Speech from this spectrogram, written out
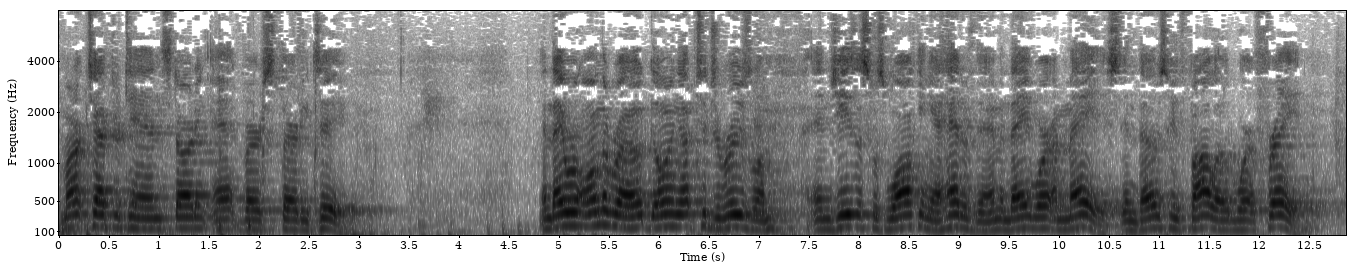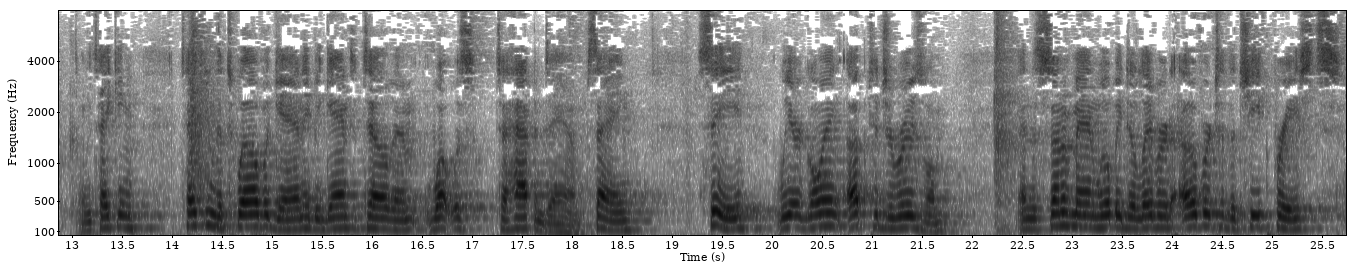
Mark chapter 10, starting at verse 32. And they were on the road going up to Jerusalem and Jesus was walking ahead of them and they were amazed and those who followed were afraid. And taking, taking the twelve again, he began to tell them what was to happen to him, saying, see, we are going up to Jerusalem and the son of man will be delivered over to the chief priests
